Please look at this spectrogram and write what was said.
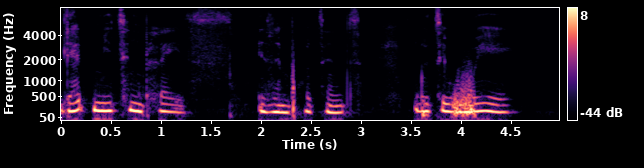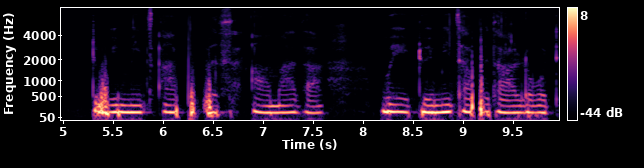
that meeting place is important ukuthi where do we meet up with our mother? Where do we meet up with our lord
